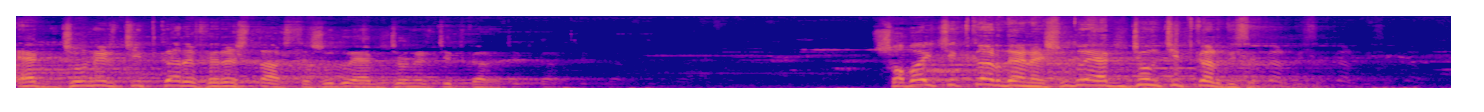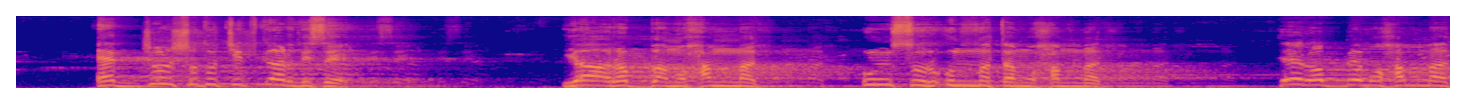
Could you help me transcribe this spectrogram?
একজনের চিৎকারে ফেরেস্তা আসছে, শুধু একজনের চিৎকারে। সবাই চিৎকার দেয় নাই, শুধু একজন চিৎকার দিছে। একজন শুধু চিৎকার দিছে। ইয়া রব্বা মুহাম্মদ উনসুর উম্মতা মুহাম্মদ। হে রব্বে মোহাম্মদ,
